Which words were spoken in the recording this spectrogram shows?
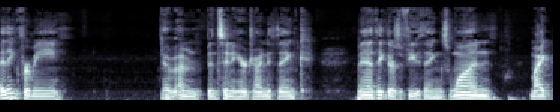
I think for me, I've, I've been sitting here trying to think. I mean, I think there's a few things. One, my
